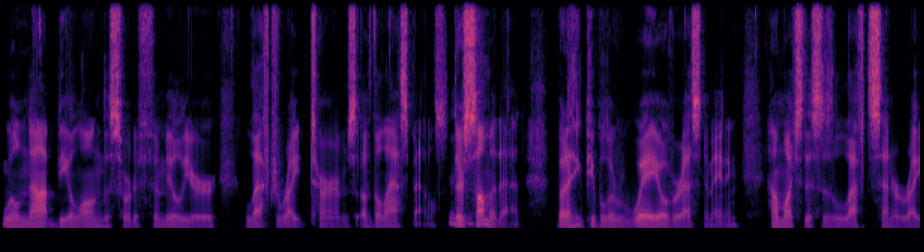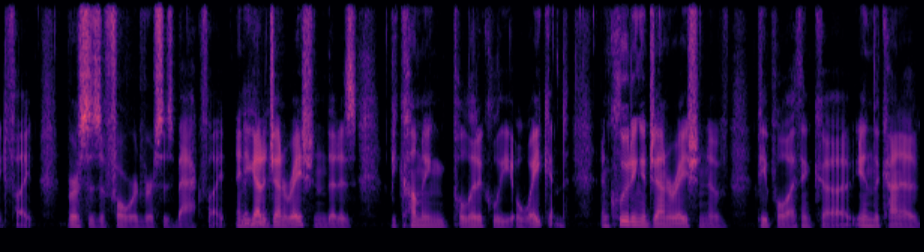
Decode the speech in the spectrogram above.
will not be along the sort of familiar left right terms of the last battles. There's Mhm. some of that, but I think people are way overestimating how much this is a left center right fight versus a forward versus back fight. And you got a generation that is becoming politically awakened, including a generation of people, I think, uh, in the kind of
